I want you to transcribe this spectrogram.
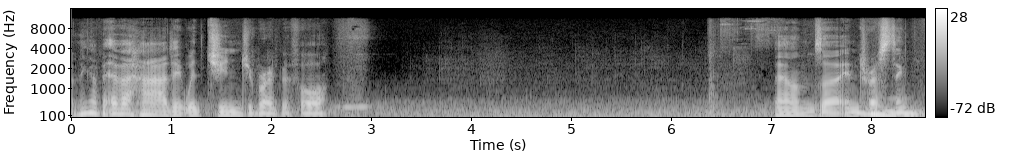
I think I've ever had it with gingerbread before. Sounds uh, interesting.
